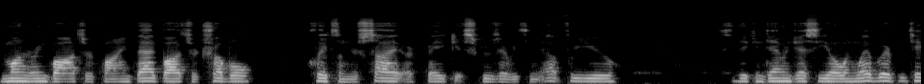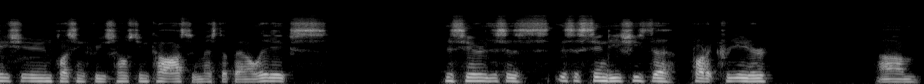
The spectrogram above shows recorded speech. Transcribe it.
monitoring bots are fine. Bad bots are trouble clicks on your site are fake. It screws everything up for you. So they can damage SEO and web reputation, plus increase hosting costs and messed up analytics. This here, this is this is Cindy. She's the product creator. Um,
